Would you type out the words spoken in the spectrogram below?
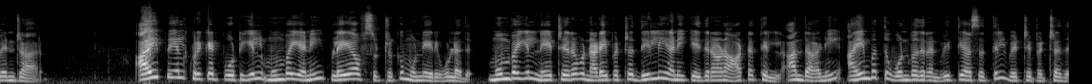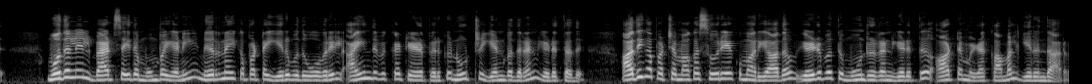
வென்றார். ஐபிஎல் கிரிக்கெட் போட்டியில் மும்பை அணி பிளே ஆஃப் சுற்றுக்கு முன்னேறியுள்ளது மும்பையில் நேற்றிரவு நடைபெற்ற தில்லி அணிக்கு எதிரான ஆட்டத்தில் அந்த அணி ஐம்பத்து ஒன்பது ரன் வித்தியாசத்தில் வெற்றி பெற்றது. முதலில் பேட் செய்த மும்பை அணி நிர்ணயிக்கப்பட்ட இருபது ஓவரில் ஐந்து விக்கெட் இழப்பிற்கு நூற்று எண்பது ரன் எடுத்தது. அதிகபட்சமாக சூரியகுமார் யாதவ் எழுபத்து மூன்று ரன் எடுத்து ஆட்டமிழக்காமல் இருந்தார்.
